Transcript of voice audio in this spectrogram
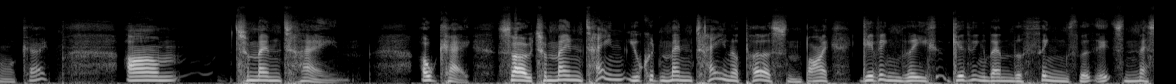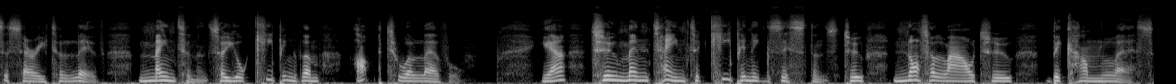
Okay. Um, to maintain. Okay, so to maintain, you could maintain a person by giving the giving them the things that it's necessary to live. Maintenance. So you're keeping them up to a level. Yeah, to maintain, to keep in existence, to not allow to become less.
